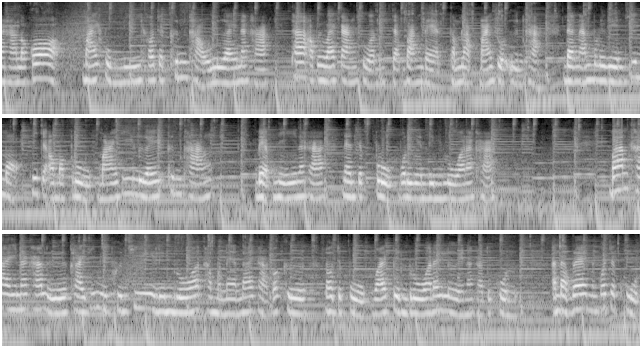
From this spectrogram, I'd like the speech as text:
นะคะ แล้วก็ไม้กลุ่มนี้เขาจะขึ้นเถาเลื้อยนะคะ ถ้าเอาไปไว้กลางสวนจะบังแดดสำหรับไม้ตัวอื่นค่ะ ดังนั้นบริเวณที่เหมาะที่จะเอามาปลูกไม้ที่เลื้อยขึ้นค้างแบบนี้นะคะ แนนจะปลูกบริเวณริมรั้วนะคะ บ้านใครนะคะ หรือใครที่มีพื้นที่ริมรั้วทำเหมือนแนนได้ค่ะ ก็คือเราจะปลูกไว้เป็นรั้วได้เลยนะคะ ทุกคน อันดับแรกมันก็จะขูด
